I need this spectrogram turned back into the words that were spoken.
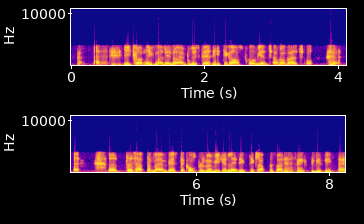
ich konnte nicht mal die neuen Brüste richtig ausprobieren, sagen wir mal so. Das, das hat dann mein bester Kumpel für mich erledigt. Ich glaube, das war die beste Geschichte,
